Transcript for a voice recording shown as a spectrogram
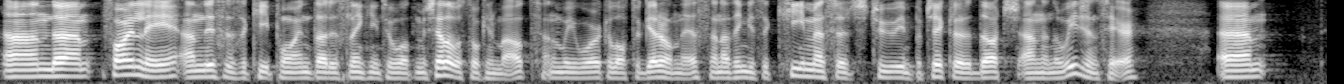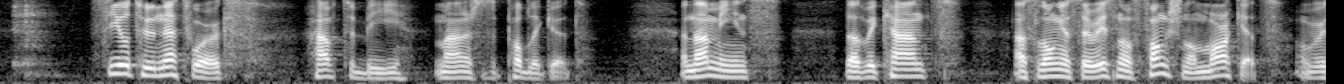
And um, finally, and this is a key point that is linking to what Michelle was talking about, and we work a lot together on this, and I think it's a key message to, in particular, the Dutch and the Norwegians here. Um, CO2 networks have to be managed as a public good. And that means that we can't, as long as there is no functional market, we,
